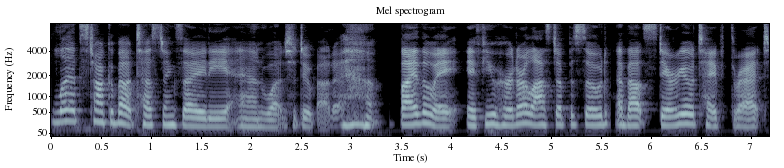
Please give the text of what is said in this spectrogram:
Let's talk about test anxiety and what to do about it. By the way, if you heard our last episode about stereotype threat,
